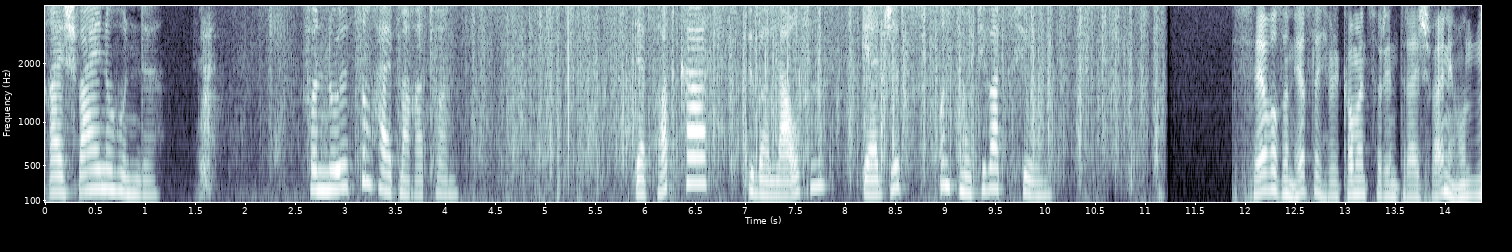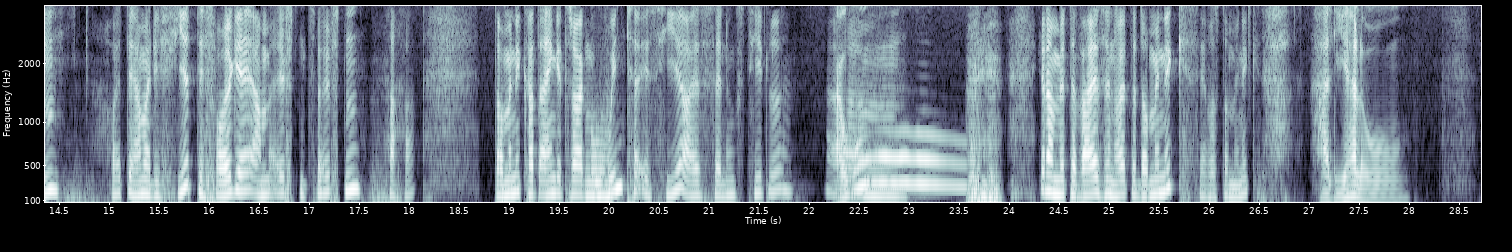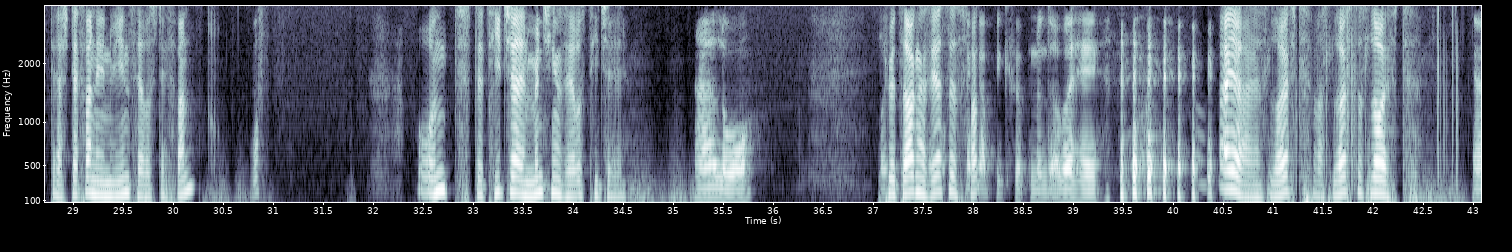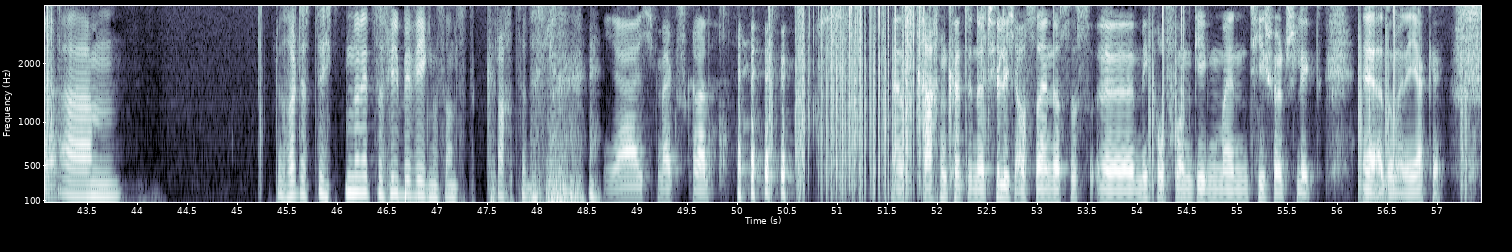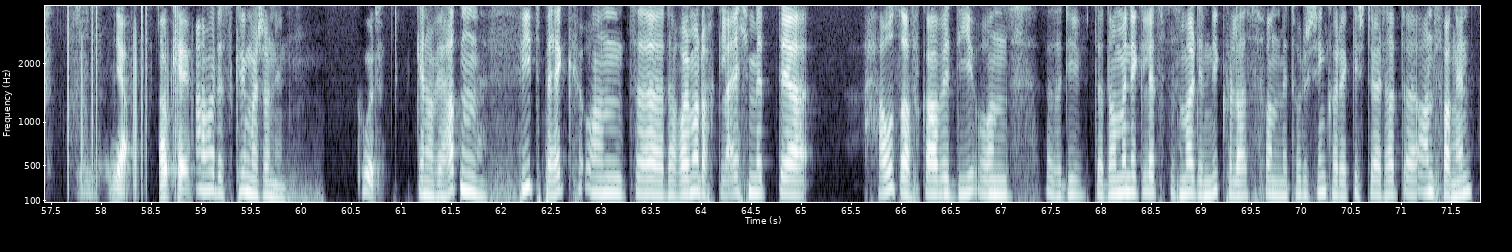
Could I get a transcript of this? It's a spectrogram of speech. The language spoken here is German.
Drei Schweinehunde. Von Null zum Halbmarathon. Der Podcast über Laufen, Gadgets und Motivation. Servus und herzlich willkommen zu den drei Schweinehunden. Heute haben wir die vierte Folge am 11.12. Haha. Dominik hat eingetragen, Winter is here als Sendungstitel. Ähm, genau, mit dabei sind heute Dominik. Servus Dominik. Halli, hallo. Der Stefan in Wien. Servus Stefan. Wuff. Und der TJ in München. Servus TJ. Hallo. Ich würde sagen, als erstes. Backup-Equipment, aber hey. ah ja, das läuft. Was läuft, das läuft. Ja. Ähm, du solltest dich nur nicht so viel bewegen, sonst kracht es ein bisschen. ja, ich merke es gerade. Das Krachen könnte natürlich auch sein, dass das äh, Mikrofon gegen mein T-Shirt schlägt. Äh, also meine Jacke. Ja, okay. Aber das kriegen wir schon hin. Gut. Genau, wir hatten Feedback und äh, da wollen wir doch gleich mit der Hausaufgabe, die uns, also die der Dominik letztes Mal dem Nikolas von Methodisch Inkorrekt gestellt hat, äh, anfangen.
